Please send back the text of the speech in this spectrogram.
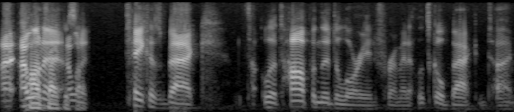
I want to I want to take us back. Let's hop in the DeLorean for a minute. Let's go back in time.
